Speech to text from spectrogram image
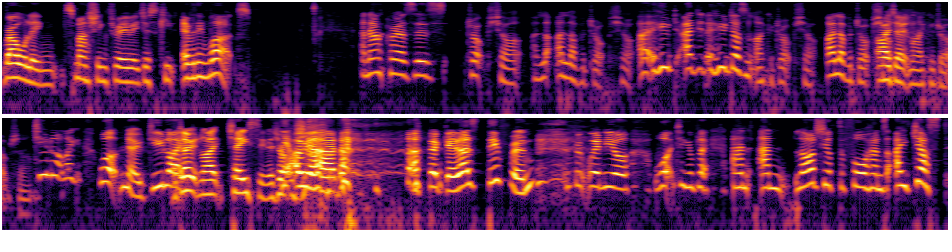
rolling, smashing through. It just keeps everything works. And Alcaraz's drop shot. I, lo- I love a drop shot. Uh, who I, who doesn't like a drop shot? I love a drop shot. I don't like a drop shot. Do you not like? Well, no. Do you like? I don't like chasing a drop yeah, shot. Oh yeah. okay, that's different. But when you're watching a play, and and largely off the forehands, I just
